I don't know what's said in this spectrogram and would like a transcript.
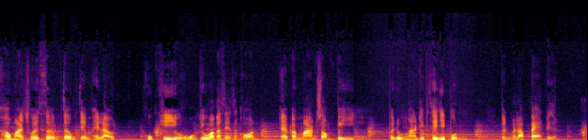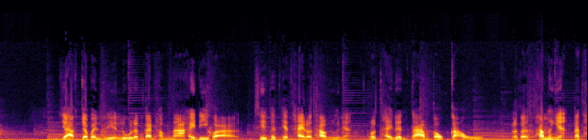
เข้ามาช่วยเสริมเติมเต็มให้เราคุกคีอยู่กับวงยุวเกษตรกรได้ประมาณ 2 ปี ไปดูงานที่ประเทศญี่ปุ่น เป็นเวลา 8 เดือน อยากจะไปเรียนรู้เรื่องการทำนาให้ดีกว่าที่ประเทศไทยเราทำอยู่เนี้ยรถไถเดินตามเก่าๆแล้วก็ทำอย่างเงี้ยก็ท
